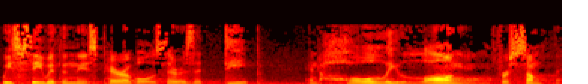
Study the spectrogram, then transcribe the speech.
We see within these parables there is a deep and holy longing for something.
